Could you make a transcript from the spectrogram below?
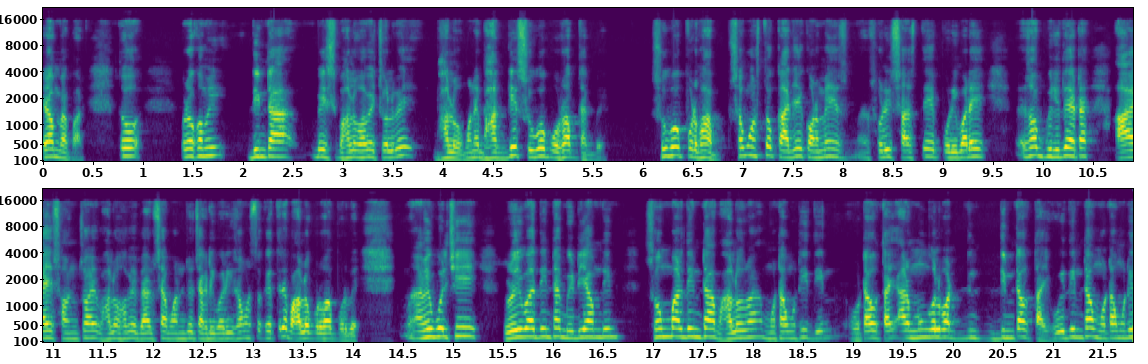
এরকম ব্যাপার। তো ওরকমই দিনটা বেশ ভালোভাবে চলবে। ভালো মানে ভাগ্যের শুভ প্রভাব থাকবে। শুভ প্রভাব, সমস্ত কাজে, কর্মে, শরীর স্বাস্থ্যে, পরিবারে, সব কিছুতে একটা আয়, সঞ্চয়, ভালো হবে, ব্যবসা, বাণিজ্য, চাকরি বাড়ি সমস্ত ক্ষেত্রে ভালো প্রভাব পড়বে। আমি বলছি, রবিবার দিনটা মিডিয়াম দিন, সোমবার দিনটা ভালো না, মোটামুটি দিন, ওটাও তাই, আর মঙ্গলবার দিনটাও তাই, ওই দিনটাও মোটামুটি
